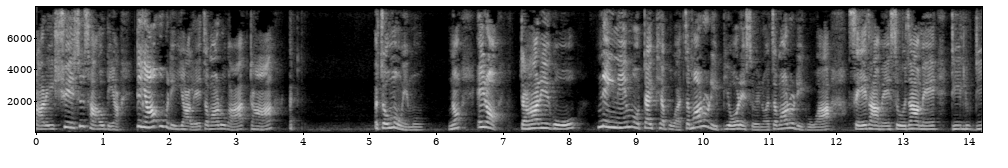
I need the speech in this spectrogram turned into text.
တာတွေရွှေစုစာအုပ်တွေကတရားဥပဒေရလဲကျမတို့ကဒါအ အကျုံးမဝင်ဘူးเนาะအဲ့တော့ဒါတွေကို နှိမ်နှင်းမို့တိုက်ဖြတ်ဖို့ကကျမတို့တွေပြောတယ်ဆိုရင်တော့ကျမတို့တွေကဆဲကြမယ်ဆိုကြမယ်ဒီလူဒီ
